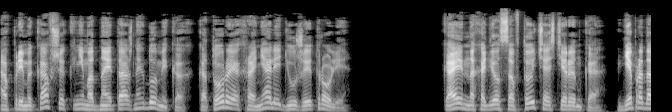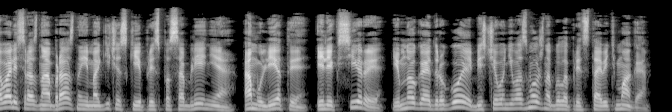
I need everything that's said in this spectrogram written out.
а в примыкавших к ним одноэтажных домиках, которые охраняли дюжи и тролли. Каин находился в той части рынка, где продавались разнообразные магические приспособления, амулеты, эликсиры и многое другое, без чего невозможно было представить мага.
